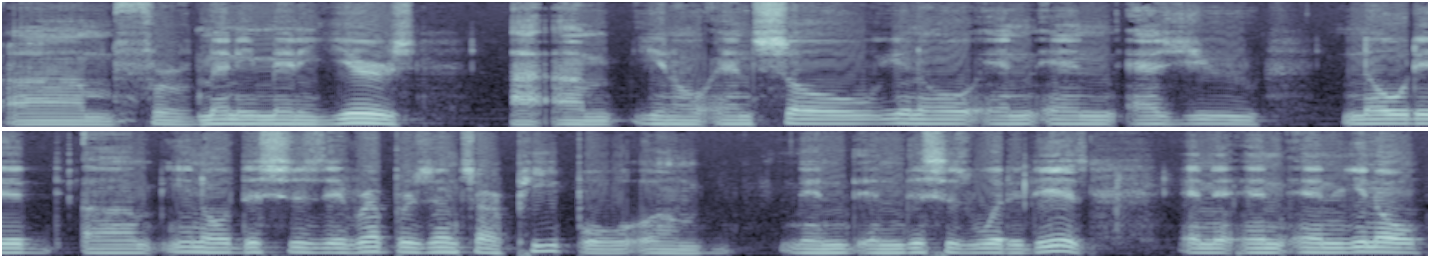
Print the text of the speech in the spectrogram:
um, for many, many years. Uh, um, you know, and so, you know, and and as you noted, um, you know, this is it represents our people, um, and and this is what it is, and and and you know,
